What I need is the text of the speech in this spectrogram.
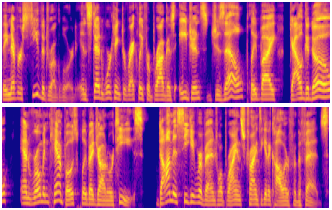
they never see the drug lord, instead working directly for Braga's agents, Giselle, played by Gal Gadot, and Roman Campos, played by John Ortiz. Dom is seeking revenge while Brian's trying to get a collar for the feds.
